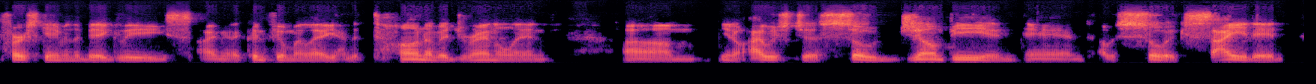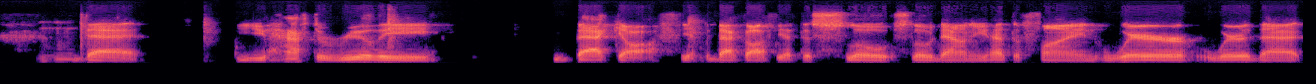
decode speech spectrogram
first game in the big leagues i mean i couldn't feel my leg. I had a ton of adrenaline. Um, you know i was just so jumpy and and i was so excited mm-hmm. that you have to really back off. You have to back off. You have to slow slow down. You have to find where where that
